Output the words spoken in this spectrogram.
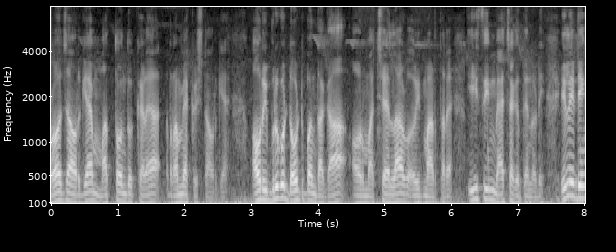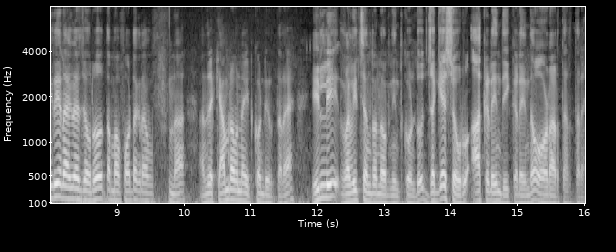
ರೋಜಾ ಅವ್ರಿಗೆ ಮತ್ತೊಂದು ಕಡೆ ರಮ್ಯಾ ಕೃಷ್ಣ ಅವ್ರಿಗೆ. ಅವರಿಬ್ರಿಗೂ ಡೌಟ್ ಬಂದಾಗ ಅವ್ರ ಮಚ್ಚೆ ಎಲ್ಲ ಇದು ಮಾಡ್ತಾರೆ. ಈ ಸೀನ್ ಮ್ಯಾಚ್ ಆಗುತ್ತೆ ನೋಡಿ. ಇಲ್ಲಿ ಡಿಂಗ್ರಿ ನಾಗರಾಜ್ ಅವರು ತಮ್ಮ ಫೋಟೋಗ್ರಾಫ್ನ ಅಂದರೆ ಕ್ಯಾಮ್ರಾವನ್ನ ಇಟ್ಕೊಂಡಿರ್ತಾರೆ. ಇಲ್ಲಿ ರವಿಚಂದ್ರನ್ ಅವ್ರು ನಿಂತ್ಕೊಂಡು ಜಗ್ಗೇಶ್ ಅವರು ಆ ಕಡೆಯಿಂದ ಈ ಕಡೆಯಿಂದ ಓಡಾಡ್ತಾ ಇರ್ತಾರೆ.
